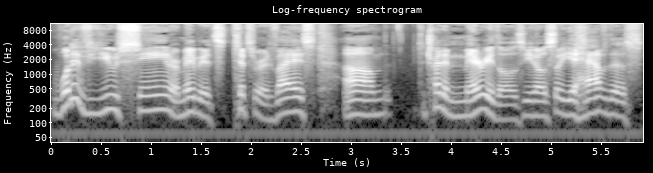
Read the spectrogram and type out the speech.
what have you seen, or maybe it's tips or advice um, to try to marry those, you know, so you have this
